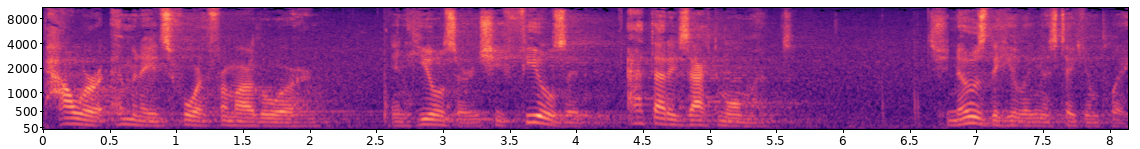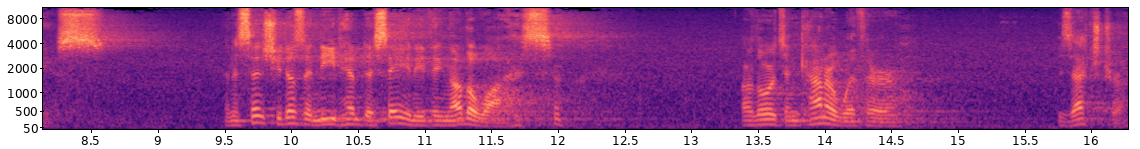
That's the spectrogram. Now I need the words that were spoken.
power emanates forth from our Lord and heals her. And she feels it at that exact moment. She knows the healing is taking place. In a sense, she doesn't need him to say anything otherwise. Our Lord's encounter with her is extra.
